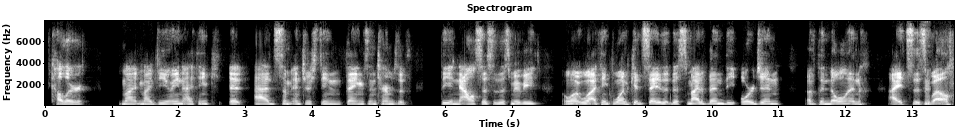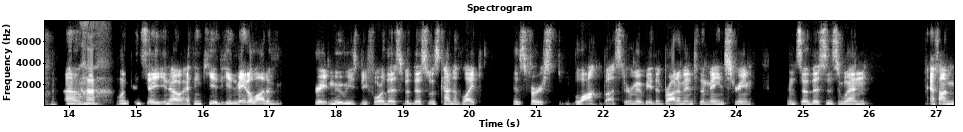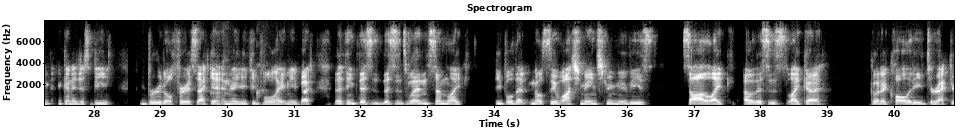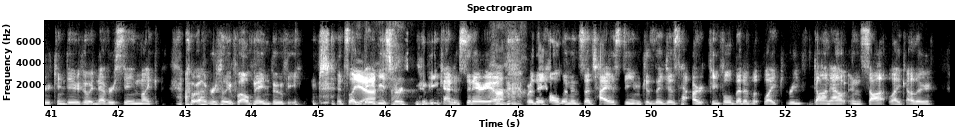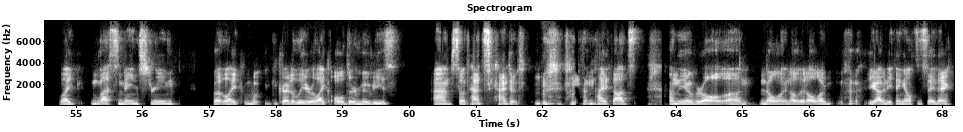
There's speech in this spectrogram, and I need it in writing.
color my my viewing. I think it adds some interesting things in terms of the analysis of this movie. Well, well I think one could say that this might have been the origin of the Nolan Heights as well. Um, one can say, you know, I think he had he had made a lot of great movies before this, but this was kind of like his first blockbuster movie that brought him into the mainstream. And so this is when, if I'm gonna just be brutal for a second, and maybe people will hate me, but I think this is this is when some like people that mostly watch mainstream movies saw like, oh, this is like a what a quality director can do who had never seen like a, a really well-made movie. It's like yeah. baby's first movie kind of scenario where they hold them in such high esteem because they just aren't people that have like re- gone out and sought like other like less mainstream but like w- incredibly or like older movies. Um, so that's kind of my thoughts on the overall um, Nolan of it all. What you have anything else to say there?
